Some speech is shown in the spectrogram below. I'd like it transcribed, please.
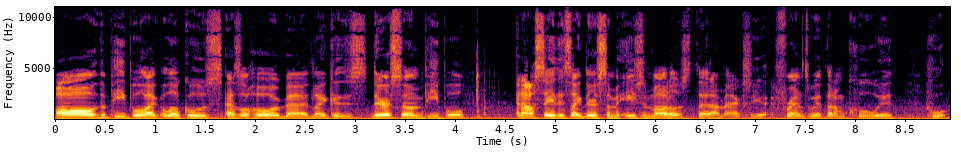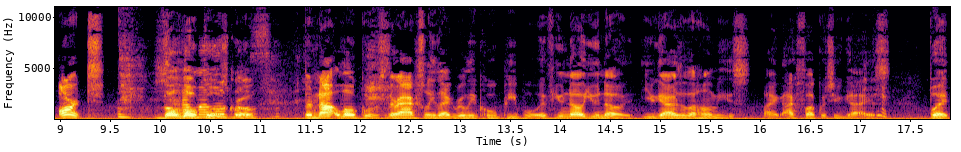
all the people, like locals as a whole, are bad. Like, cause there are some people, and I'll say this: like, there are some Asian models that I'm actually friends with, that I'm cool with, who aren't the my locals, bro. They're not locals. They're actually like really cool people. If you know, you know. You guys are the homies. Like, I fuck with you guys. but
